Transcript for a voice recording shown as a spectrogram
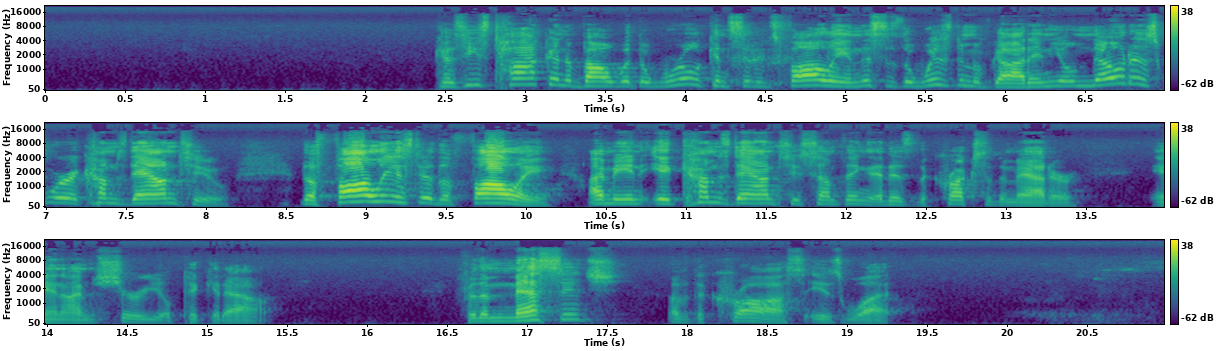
Because he's talking about what the world considers folly, and this is the wisdom of God. And you'll notice where it comes down to. The folliest of the folly. I mean, it comes down to something that is the crux of the matter, and I'm sure you'll pick it out. For the message of the cross is what?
